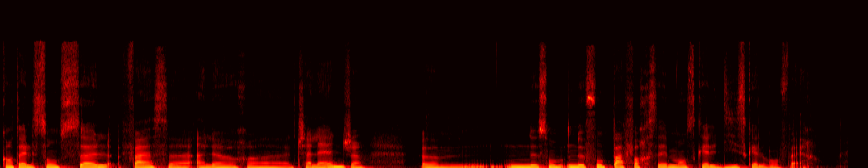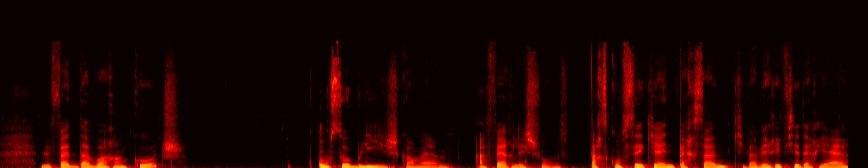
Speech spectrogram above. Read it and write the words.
quand elles sont seules face à leur challenge, ne, sont, ne font pas forcément ce qu'elles disent qu'elles vont faire. Le fait d'avoir un coach, on s'oblige quand même à faire les choses parce qu'on sait qu'il y a une personne qui va vérifier derrière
